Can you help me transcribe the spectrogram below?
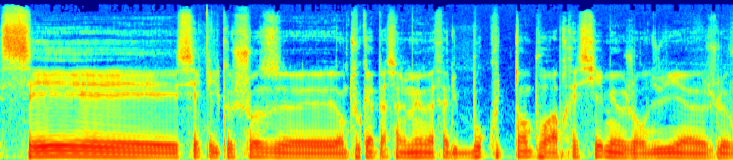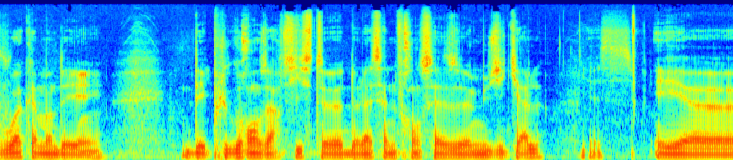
C'est c'est quelque chose, euh, en tout cas personnellement, il m'a fallu beaucoup de temps pour apprécier, mais aujourd'hui, euh, je le vois comme un des des plus grands artistes de la scène française musicale. Yes. Et, euh,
